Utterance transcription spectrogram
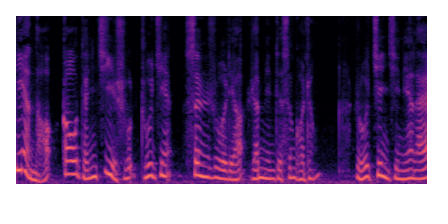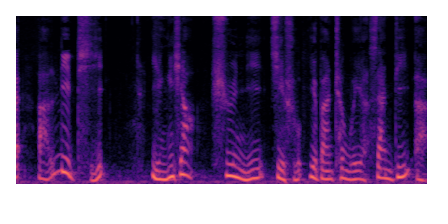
电脑高等技术逐渐渗入了人民的生活中，如近几年来啊，立体影像虚拟技术一般称为啊三 D 啊，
